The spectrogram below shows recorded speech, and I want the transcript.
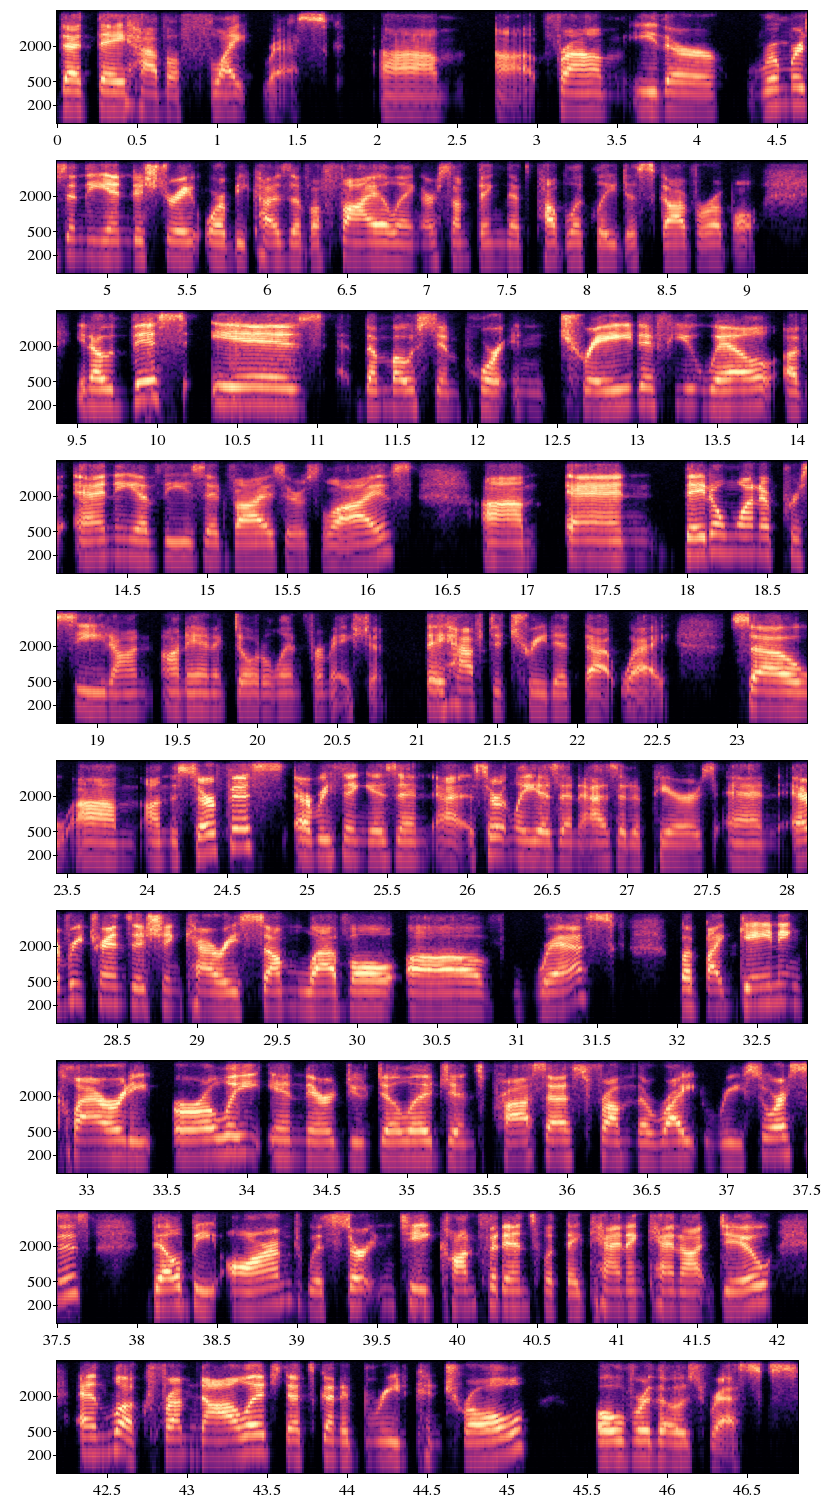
that they have a flight risk um, uh, from either rumors in the industry or because of a filing or something that's publicly discoverable. You know, this is the most important trade, if you will, of any of these advisors' lives. Um, and they don't want to proceed on, on anecdotal information they have to treat it that way. So um, on the surface, everything isn't uh, certainly isn't as it appears, and every transition carries some level of risk. But by gaining clarity early in their due diligence process from the right resources, they'll be armed with certainty, confidence, what they can and cannot do, and look from knowledge that's going to breed control over those risks.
